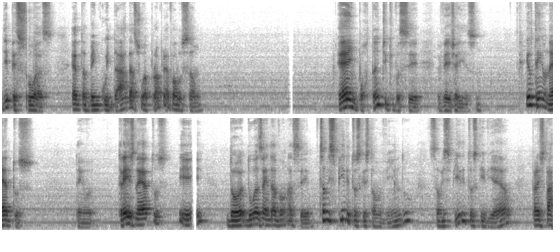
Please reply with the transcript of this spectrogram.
de pessoas. É também cuidar da sua própria evolução. É importante que você veja isso. Eu tenho netos, tenho três netos e duas ainda vão nascer. São espíritos que estão vindo, são espíritos que vieram para estar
